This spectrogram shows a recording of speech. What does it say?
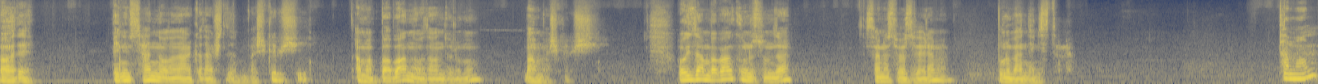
Bade. Benim seninle olan arkadaşlığım başka bir şey. Ama babanla olan durumum bambaşka bir şey. O yüzden baban konusunda sana söz veremem. Bunu benden isteme. Tamam.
